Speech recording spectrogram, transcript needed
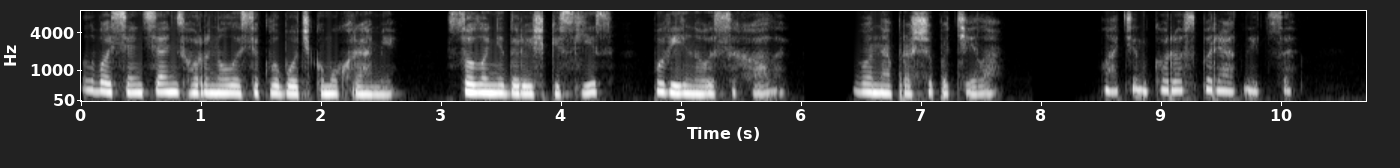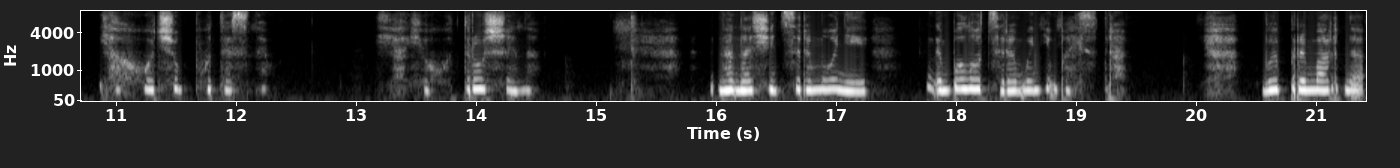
Лвосянцянь згорнулася клубочком у храмі. Солоні доріжки сліз повільно висихали. Вона прошепотіла. Матінко розпоряднице, я хочу бути з ним. Я його дружина. На нашій церемонії не було церемонії майстра. Ви примарна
